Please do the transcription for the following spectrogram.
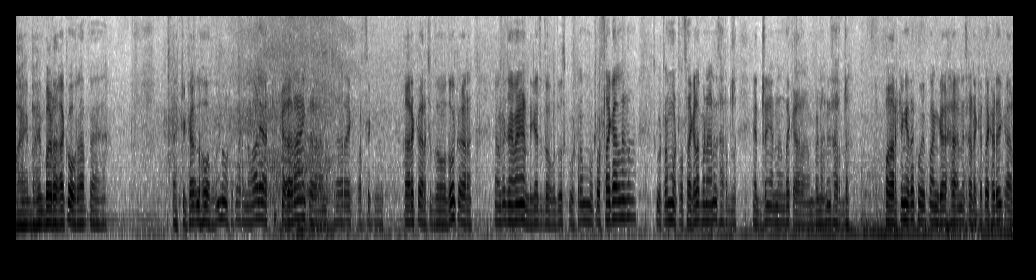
ਭਾਈ ਭਾਈ, ਬੜਾ ਘੋਰਾ ਪਿਆ। ਇੱਕ ਗੱਲ ਹੋਰ ਵੀ ਨੋਟ ਕਰਨ ਵਾਲੇ, ਅੱਠ ਕਾਰਾਂ ਹੀ ਕਾਰਾਂ ਨੇ ਇੱਕ ਪਾਸੇ ਹਰ ਘਰ ਚ ਦੋ ਦੋ ਕਾਰਾਂ। ਕਿਉਂਕਿ ਜਿਵੇਂ ਇੰਡੀਆ ਚ ਦੋ ਦੋ ਸਕੂਟਰ, ਮੋਟਰਸਾਈਕਲ ਨੇ ਸਕੂਟਰ ਮੋਟਰਸਾਈਕਲ ਬਣਾ ਨਹੀਂ ਸਰਦਾ, ਇਦਾਂ ਇਹਨਾਂ ਦਾ ਕਾਰਾਂ ਬਣਾ ਨਹੀਂ ਸਰਦਾ। ਪਾਰਕਿੰਗ ਦਾ ਕੋਈ ਪੰਗਾ ਹੈ ਨਹੀਂ ਸੜਕ ਤੇ ਖੜੇ ਕਰ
